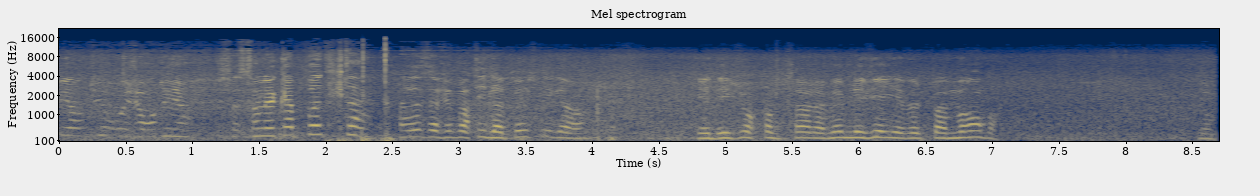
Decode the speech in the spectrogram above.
Super dur aujourd'hui. hein. Ça sent la capote. Ah, ça fait partie de la pêche, les gars. Il y a des jours comme ça, là. Même les vieilles, elles veulent pas mordre. Donc,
